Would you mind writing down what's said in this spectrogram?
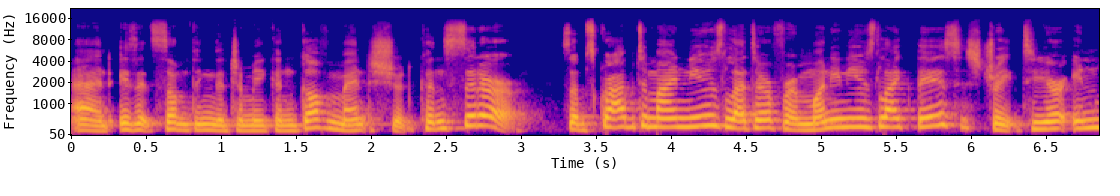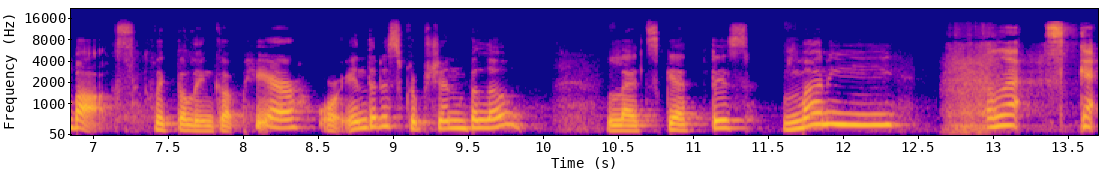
And is it something the Jamaican government should consider? Subscribe to my newsletter for money news like this straight to your inbox. Click the link up here or in the description below. Let's get this money. Let's get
